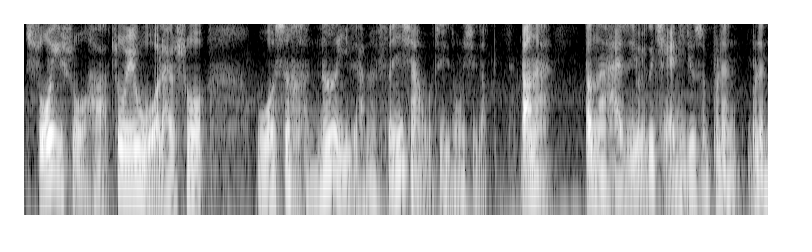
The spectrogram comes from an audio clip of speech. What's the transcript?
所以说哈，作为我来说，我是很乐意给他们分享我这些东西的。当然，当然还是有一个前提，就是不能不能。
